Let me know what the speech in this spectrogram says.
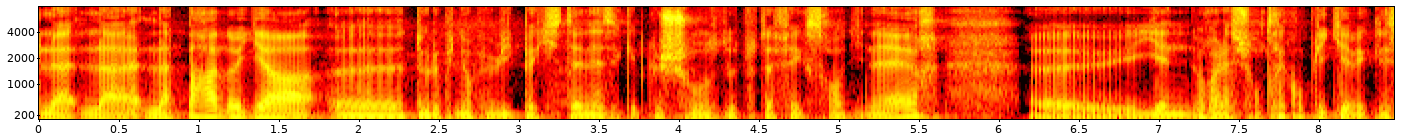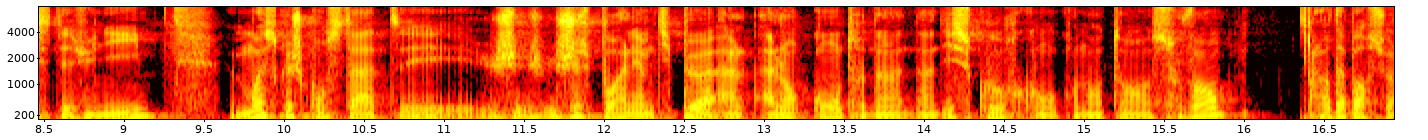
la, paranoïa euh, de l'opinion publique pakistanaise est quelque chose de tout à fait extraordinaire. Euh, il y a une relation très compliquée avec les États-Unis. Moi, ce que je constate, et juste pour aller un petit peu à, l'encontre d'un discours qu'on entend souvent, alors d'abord sur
